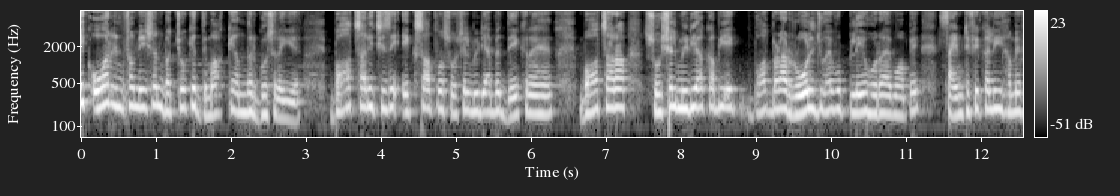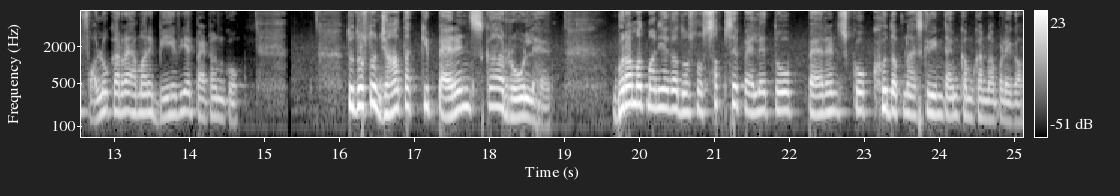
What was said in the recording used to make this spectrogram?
एक ओवर इन्फॉर्मेशन बच्चों के दिमाग के अंदर घुस रही है। बहुत सारी चीज़ें एक साथ वो सोशल मीडिया पे देख रहे हैं। बहुत सारा सोशल मीडिया का भी एक बहुत बड़ा रोल जो है वो प्ले हो रहा है वहाँ पे। साइंटिफिकली हमें फॉलो कर रहा है हमारे बिहेवियर पैटर्न को। तो दोस्तों, जहाँ तक कि पेरेंट्स का रोल है, बुरा मत मानिएगा दोस्तों, सबसे पहले तो पेरेंट्स को खुद अपना स्क्रीन टाइम कम करना पड़ेगा।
